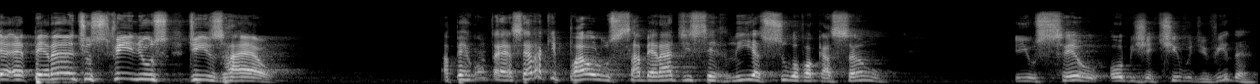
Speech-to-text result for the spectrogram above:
eh, perante os filhos de Israel. A pergunta é: será que Paulo saberá discernir a sua vocação e o seu objetivo de vida?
